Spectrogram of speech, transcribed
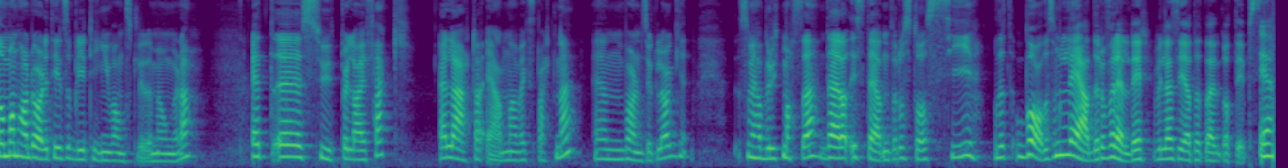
Når man har dårlig tid, så blir ting vanskeligere med unger, da. Et uh, super life hack jeg lærte av en av ekspertene, en barnepsykolog, som jeg har brukt masse, det er at istedenfor å stå og si, og det, både som leder og forelder, vil jeg si at dette er et godt tips. Ja.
